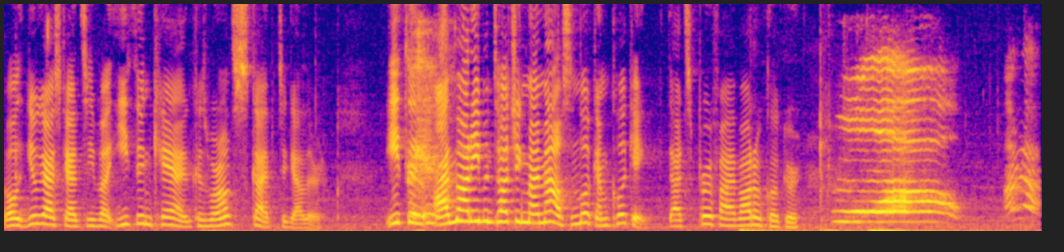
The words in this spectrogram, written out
Well, you guys can't see, but Ethan can because we're on Skype together. Ethan, I'm not even touching my mouse, and look, I'm clicking. That's proof I have auto clicker. Whoa! I'm not.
